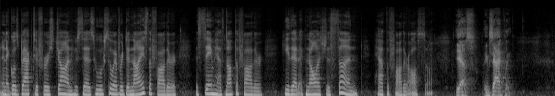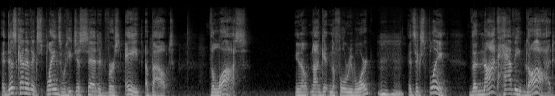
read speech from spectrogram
And it goes back to First John, who says, Whosoever denies the Father, the same hath not the Father. He that acknowledgeth the Son hath the Father also. Yes, exactly. And this kind of explains what he just said in verse 8 about the loss, you know, not getting the full reward. Mm-hmm. It's explained. The not having God,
